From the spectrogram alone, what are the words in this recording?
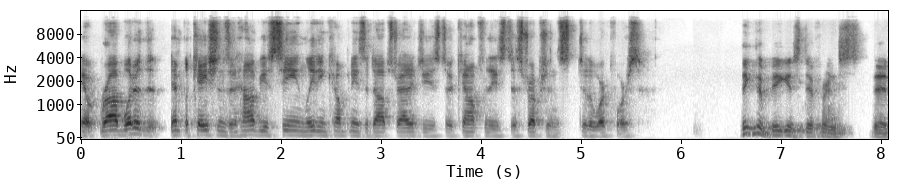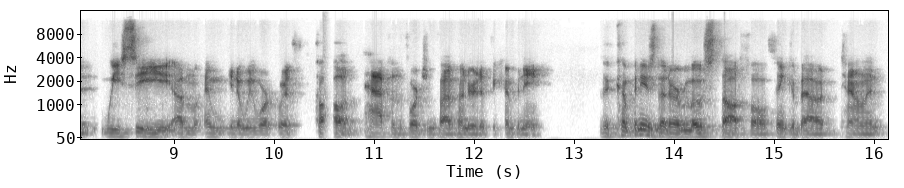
You know, rob what are the implications and how have you seen leading companies adopt strategies to account for these disruptions to the workforce I think the biggest difference that we see, um, and you know, we work with called half of the Fortune 500 at the company. The companies that are most thoughtful think about talent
